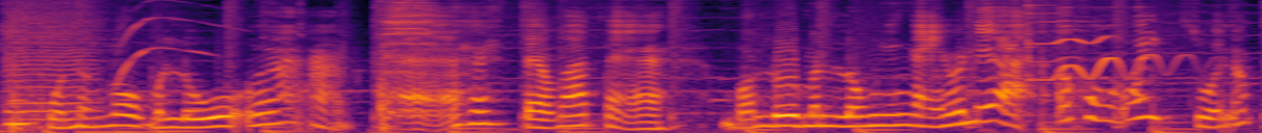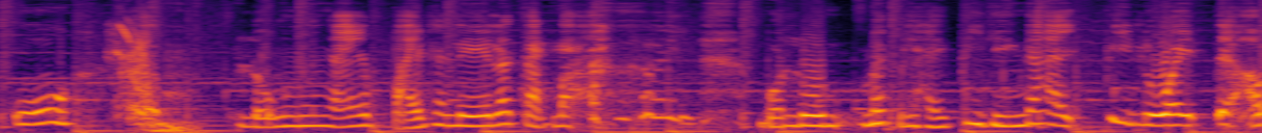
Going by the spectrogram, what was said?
ให้คนทั้งโลกมันรู้เอ้ยแต่ว่าแต่ บอลลูนมันลงยังไงวะเนี่ย โอ้โหสวยแล้วกูลงยังไงไปทะเลแล้วกันละบอลลูนไม่เป็นไรพี่ทิ้งได้ พี่รวย แต่เอา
